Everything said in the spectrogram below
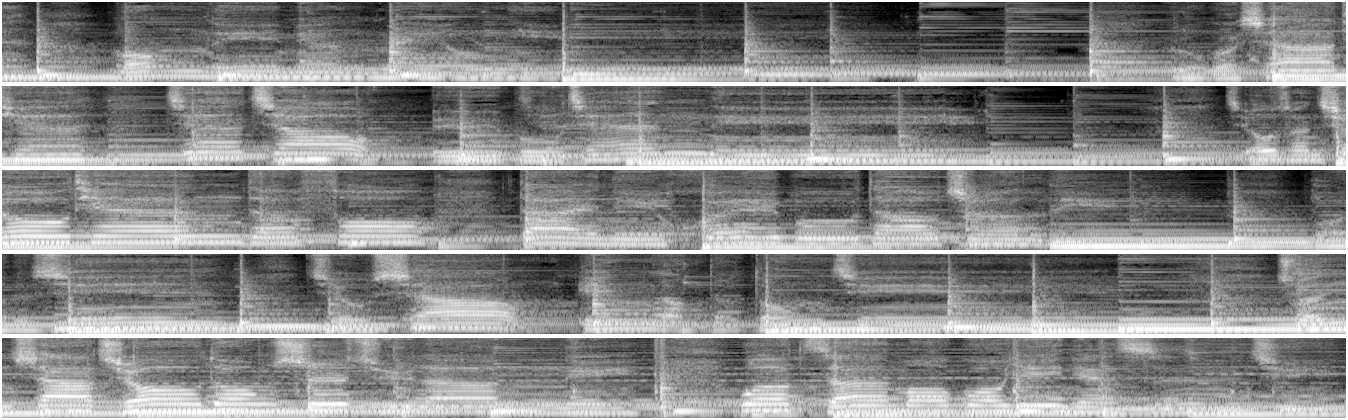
夏天街角遇不见你，就算秋天的风带你回不到这里，我的心就像冰冷的冬季。春夏秋冬失去了你，我怎么过一年四季？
